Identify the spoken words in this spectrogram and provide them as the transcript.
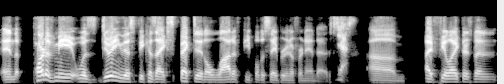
And part of me was doing this because I expected a lot of people to say Bruno Fernandes. yes. Um, I feel like there's been,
